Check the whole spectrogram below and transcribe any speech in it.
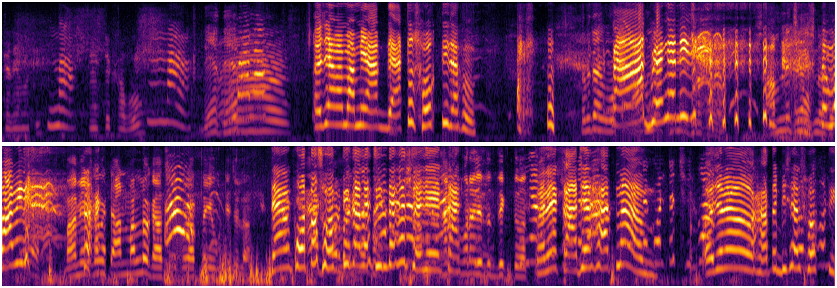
একটা দে আমাকে। আমি একটা খাব। দে দে এই যে আমার মামি আগ এত শক্তি দেখো। কাক ভেঙে দিচ্ছে সামনে ছিলিস না মামি মামি একটা টান মারলো গাছের গোড়া থেকে উঠে চলে আসে দেখো কত শক্তি তাহলে চিন্তা করছ যে মানে কাজের হাত না ওই জন্য হাতে বিশাল শক্তি।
